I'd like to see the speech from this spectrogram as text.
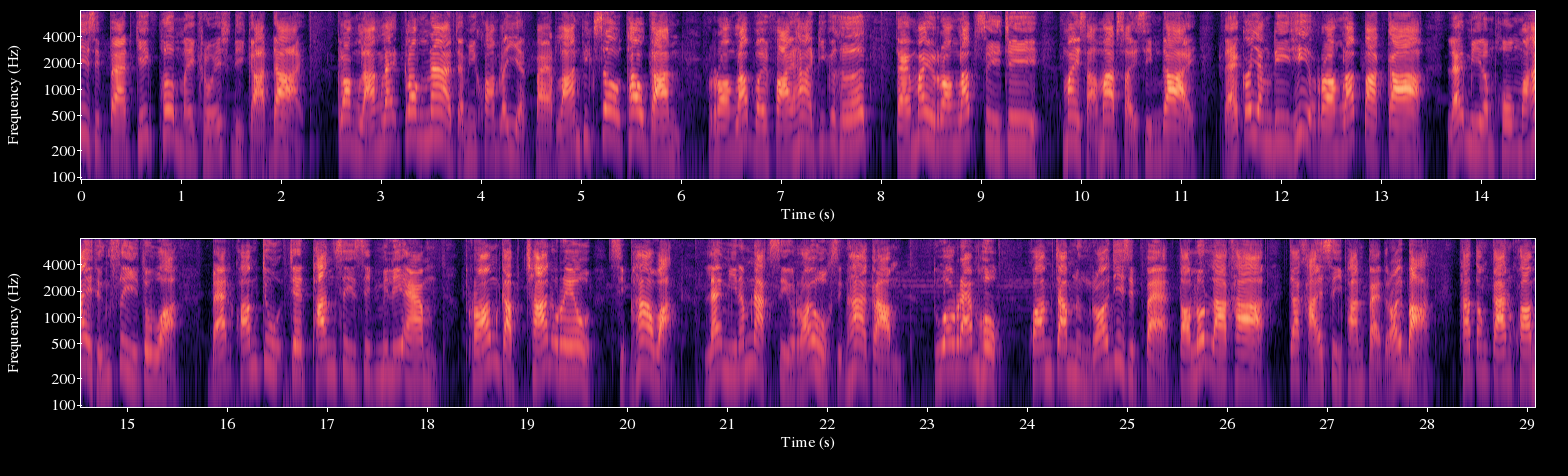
128 g b เพิ่ม Micro SD card ได้ กล้องหลังและกล้องหน้าจะมีความละเอียด 8 ล้านพิกเซลเท่ากัน รองรับ Wi-Fi 5 GHz แต่ไม่รองรับ 4G ไม่สามารถใส่ซิมได้ แต่ก็ยังดีที่รองรับปากกา และมีลำโพงมาให้ถึง 4 ตัว แบตความจุ 7,040มิลลิแอมพร้อมกับชาร์จเร็ว 15 วัตต์ และมีน้ำหนัก 465 กรัม ตัวแรม 6 ความจำ 128 ตอนลดราคาจะขาย 4,800 บาท ถ้าต้องการความ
